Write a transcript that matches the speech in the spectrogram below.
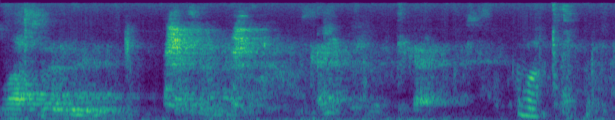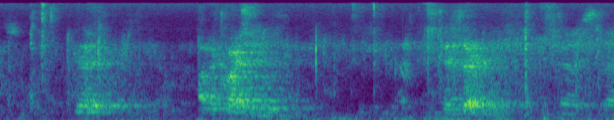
Less than a minute. Less than a minute. Okay. Okay. Come on. Good. Other questions? Yes, sir. Does the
